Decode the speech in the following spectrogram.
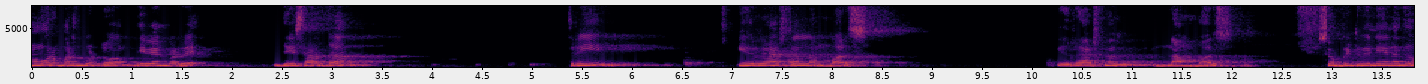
ಮೂರು ಬರೆದ್ಬಿಟ್ಟು, ನೀವೇನು ಬರ್ರಿ? These are the three irrational numbers irrational numbers so between ಏನದು?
